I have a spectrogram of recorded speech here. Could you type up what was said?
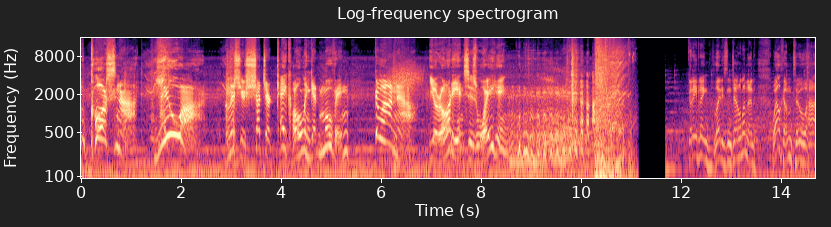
Of course not! You are! Unless you shut your cake hole and get moving. Go on now. Your audience is waiting. Good evening, ladies and gentlemen, and welcome to, uh,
